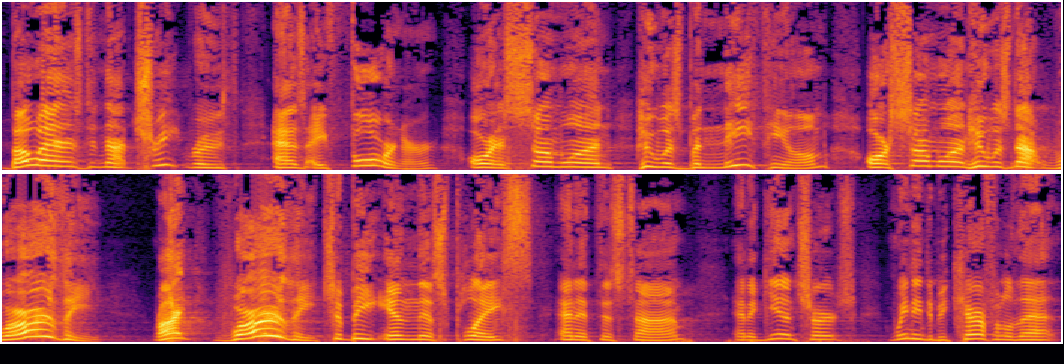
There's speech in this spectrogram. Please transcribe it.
Boaz did not treat Ruth as a foreigner or as someone who was beneath him or someone who was not worthy, right? Worthy to be in this place and at this time. And again, church, we need to be careful of that.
